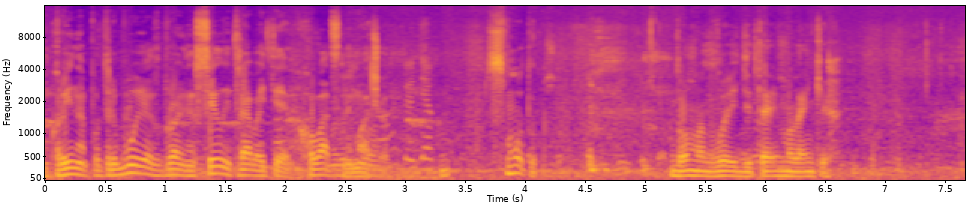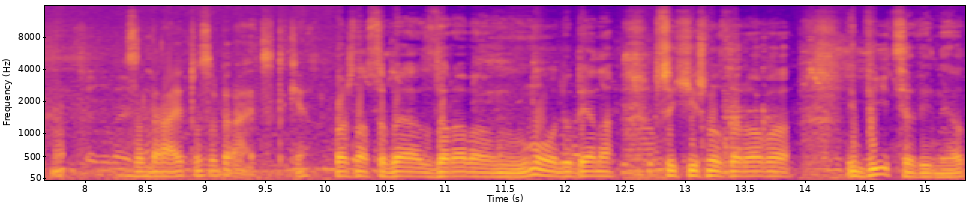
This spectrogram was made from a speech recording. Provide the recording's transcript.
Україна потребує збройних сил і треба йти. Ховатися нема чого. Смуток. Дома двоє дітей маленьких. Ну, забирають, то забирається таке. Кожна себе здорова, ну, людина психічно здорова і боїться війни. От,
